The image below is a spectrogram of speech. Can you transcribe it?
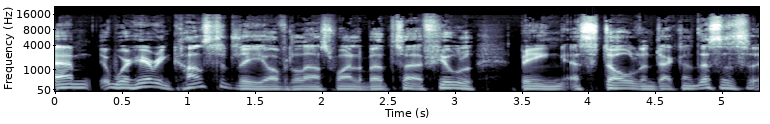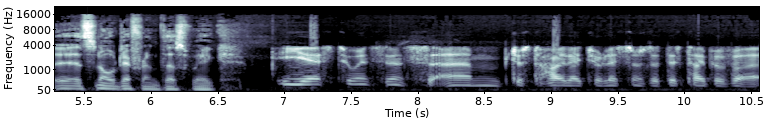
Um, we're hearing constantly over the last while about uh, fuel being uh, stolen, Declan. This is it's no different this week. Yes, two incidents. Um, just to highlight your listeners that this type of uh,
